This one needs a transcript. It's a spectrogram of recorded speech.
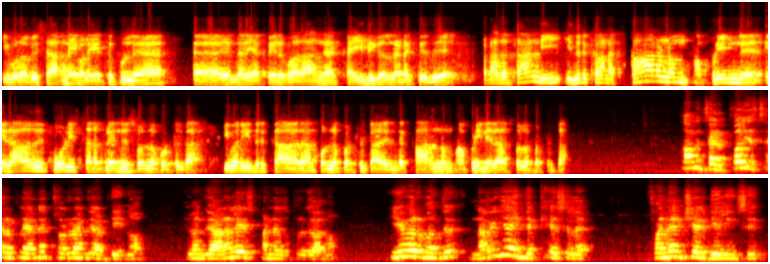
இவ்வளவு விசாரணை வளையத்துக்குள்ள அஹ், நிறைய பேர் வராங்க கைதுகள் நடக்குது. பட் அதை தாண்டி இதற்கான காரணம் அப்படின்னு ஏதாவது போலீஸ் தரப்புல இருந்து சொல்லப்பட்டிருக்கா? இவர் இதற்காக தான் கொல்லப்பட்டிருக்கார் இந்த காரணம் அப்படின்னு ஏதாவது சொல்லப்பட்டிருக்கா? ஆமா சார் போலீஸ் தரப்புல என்ன சொல்றாங்க அப்படின்னா இவங்க அனலைஸ் பண்ணது பிரகாரம் இவர் வந்து நிறைய இந்த கேஸில் ஃபைனான்ஷியல் டீலிங்ஸு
